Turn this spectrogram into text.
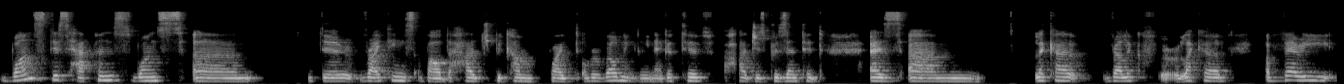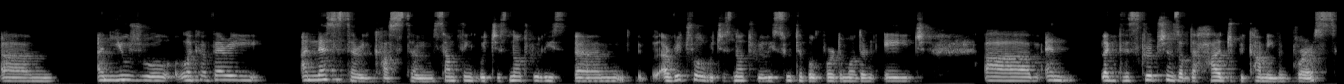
once this happens, once um, the writings about the Hajj become quite overwhelmingly negative, Hajj is presented as um, like a relic, like a a very um, unusual, like a very unnecessary custom, something which is not really um, a ritual which is not really suitable for the modern age. Um, and like the descriptions of the Hajj become even worse.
